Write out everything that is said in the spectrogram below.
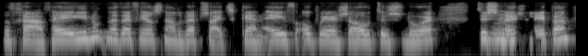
Wat gaaf. Hey, je noemt net even heel snel de website scan. Even ook weer zo tussendoor, tussen mm. neus en lippen.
